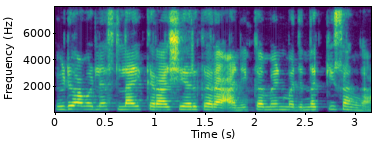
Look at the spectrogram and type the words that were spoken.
व्हिडिओ आवडल्यास लाईक करा शेअर करा आणि कमेंटमध्ये नक्की सांगा.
